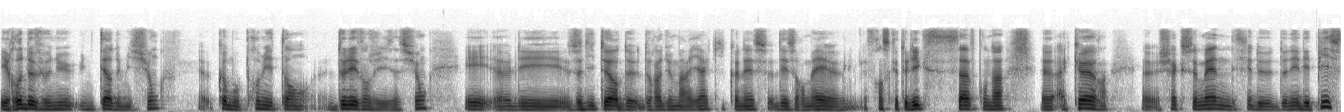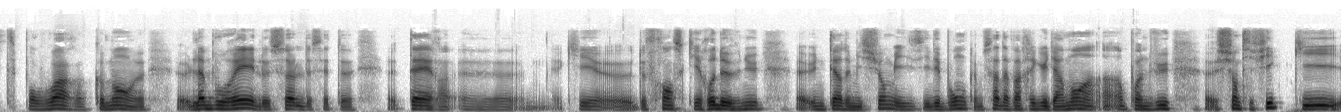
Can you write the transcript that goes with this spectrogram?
est redevenue une terre de mission comme au premier temps de l'évangélisation. Et les auditeurs de, Radio Maria qui connaissent désormais la France catholique savent qu'on a à cœur euh, chaque semaine d'essayer de donner des pistes pour voir comment euh, labourer le sol de cette euh, terre qui est de France, qui est redevenue une terre de mission. Mais il est bon comme ça d'avoir régulièrement un, point de vue scientifique qui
